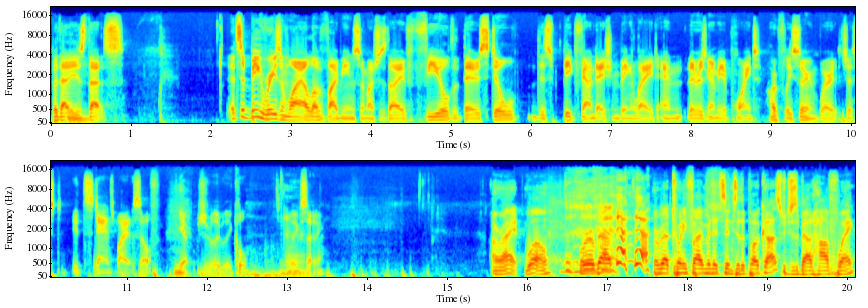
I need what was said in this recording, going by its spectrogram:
but that is that's. It's a big reason why I love Vibe Union so much is that I feel that there is still this big foundation being laid, and there is going to be a point, hopefully soon, where it just it stands by itself. Yeah. which is really really cool, really Yeah. exciting. All right. Well, we're about we're about 25 minutes into the podcast, which is about halfway,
